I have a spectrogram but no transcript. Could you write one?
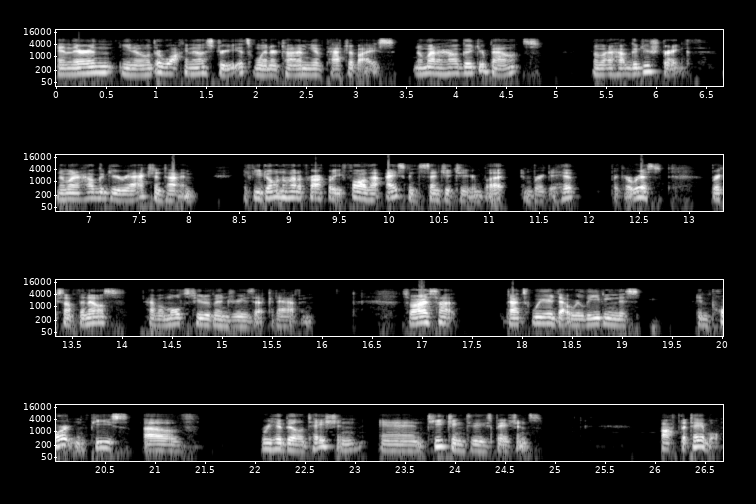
and they're in, you know, they're walking down the street, it's wintertime, you have a patch of ice. No matter how good your balance, no matter how good your strength, no matter how good your reaction time, if you don't know how to properly fall, that ice can send you to your butt and break a hip, break a wrist, break something else, have a multitude of injuries that could happen. So I thought that's weird that we're leaving this important piece of rehabilitation and teaching to these patients off the table.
